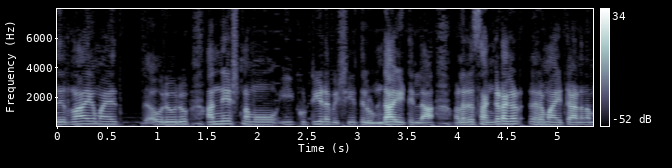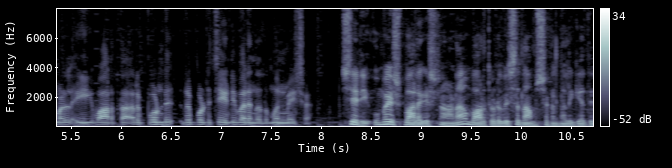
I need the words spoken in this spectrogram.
നിർണായകമായ ഒരു ഒരു അന്വേഷണമോ ഈ കുട്ടിയുടെ വിഷയത്തിൽ ഉണ്ടായിട്ടില്ല. വളരെ സങ്കടകരമായിട്ടാണ് നമ്മൾ ഈ വാർത്ത റിപ്പോർട്ട് റിപ്പോർട്ട് ചെയ്യേണ്ടി വരുന്നത്. ഉന്മേഷ് ശരി ഉമേഷ് ബാലകൃഷ്ണനാണ് വാർത്തയുടെ വിശദാംശങ്ങൾ നൽകിയത്.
